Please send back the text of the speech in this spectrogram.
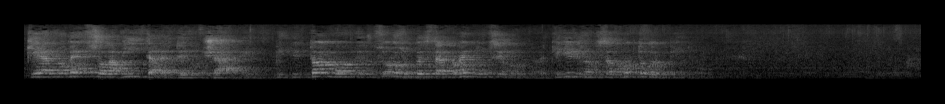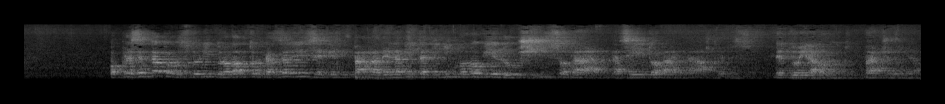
che hanno perso la vita per denunciare. Vi torno solo su questo argomento un secondo, perché ieri sono stato molto colpito. Ho presentato questo libro l'altro Casalese che parla della vita di Mimmo Noviello ucciso da, da Setola e da altre persone, del 2008, maggio 2008.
